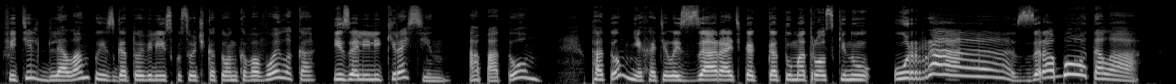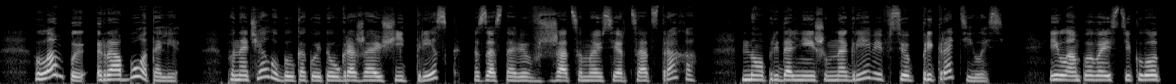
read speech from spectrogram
Фитиль для лампы изготовили из кусочка тонкого войлока и залили керосин, а потом Потом мне хотелось заорать, как коту Матроскину «Ура! Заработала!» Лампы работали. Поначалу был какой-то угрожающий треск, заставив сжаться мое сердце от страха, но при дальнейшем нагреве все прекратилось. И ламповое стекло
